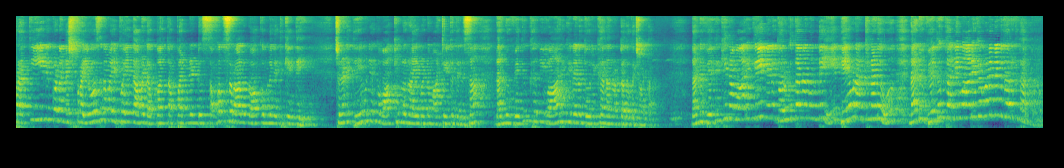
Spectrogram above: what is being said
ప్రతీది కూడా నిష్ప్రయోజనం అయిపోయింది ఆమె డబ్బంతా పన్నెండు సంవత్సరాలు లోకంలో వెతికింది. చూడండి దేవుని యొక్క వాక్యంలో రాయబడిన మాట ఏంటో తెలుసా? నన్ను వెతుకని వారికి నేను దొరికానని ఉంటుంది ఒక చోట. నన్ను వెతికిన వారికి నేను దొరుకుతానని ఉంది. దేవుడు అంటున్నాడు నన్ను వెతుకని వారికి కూడా నేను దొరుకుతాను.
